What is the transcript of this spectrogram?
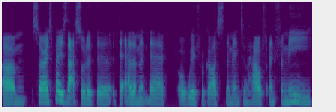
um, so i suppose that's sort of the the element there or with regards to the mental health and for me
